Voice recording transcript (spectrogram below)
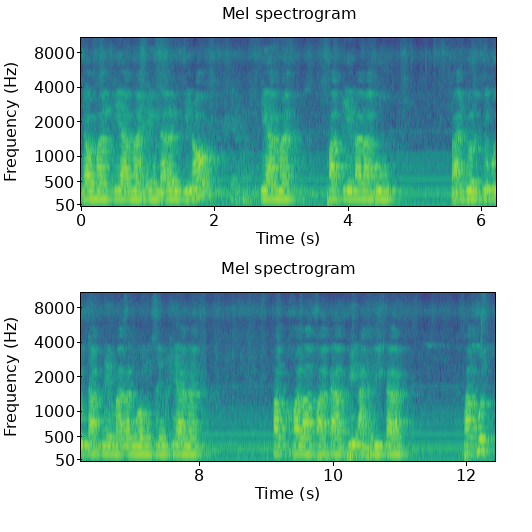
Yaumal kiamah ing dalem dina kiamat faqila lahu banjur diucapne marang wong sing khianat. Qad khalafaka fi ahlika fakut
